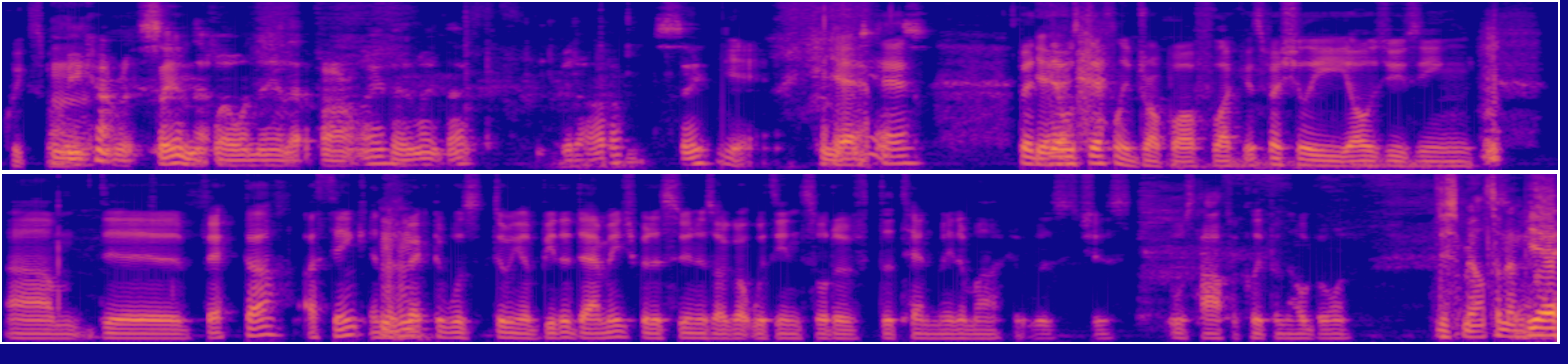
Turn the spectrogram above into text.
quick smart. You can't really see them that well when they're that far away. They make that a bit harder to see. Yeah, from Yeah. but Yeah. there was definitely drop off. Like especially, I was using um, the vector, I think, and Mhm. the vector was doing a bit of damage. But as soon as I got within sort of the ten meter mark, it was just it was half a clip and they were gone. Just melting them. Yeah,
